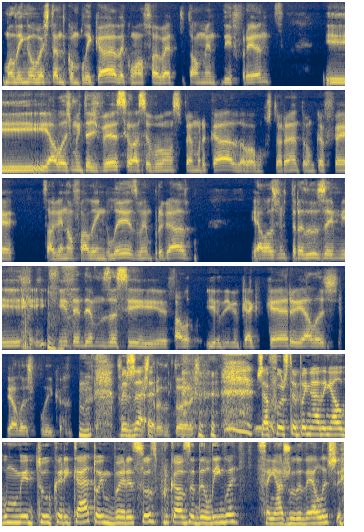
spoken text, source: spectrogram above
uma língua bastante complicada, com um alfabeto totalmente diferente e, elas muitas vezes, sei lá, se eu vou a um supermercado ou a um restaurante ou a um café, se alguém não fala inglês, o empregado, e elas me traduzem-me e, e, entendemos assim, e falo, eu digo o que é que quero e elas, e elas explicam. Hum, mas já, tradutoras. já foste apanhada em algum momento caricato ou embaraçoso por causa da língua, sem a ajuda delas?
